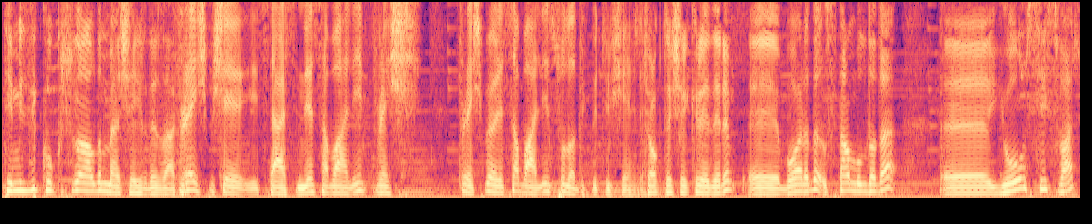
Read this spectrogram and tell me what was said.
temizlik kokusunu aldım ben şehirde zaten. Fresh bir şey istersin diye sabahleyin fresh. Fresh böyle sabahleyin suladık bütün şehri. Çok teşekkür ederim. Ee, bu arada İstanbul'da da e, yoğun sis var.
